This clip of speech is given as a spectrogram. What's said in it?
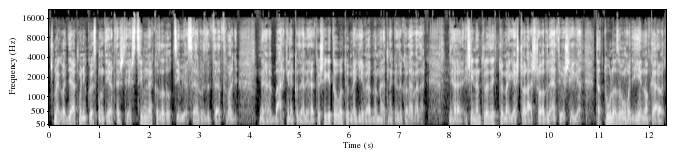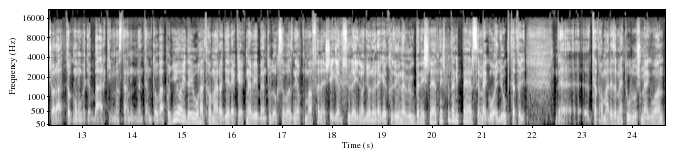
és megadják mondjuk központi értesítés címnek az adott civil szervezetet, vagy e, bárkinek az elérhetőségét, ahova tömegével bemehetnek ezek a levelek. E, és innentől ez egy tömeges csalásra ad lehetőséget. Tehát túl azon, hogy én akár a családtagom, vagy a bárkim, aztán mentem tovább, hogy jaj, de jó, hát ha már a gyerekek nevében tudok szavazni, akkor már a feleségem szülei nagyon öregek, az ő nevükben is lehetne, és mondták, hogy persze megoldjuk. Tehát, hogy, tehát ha már ez a metódus megvan,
